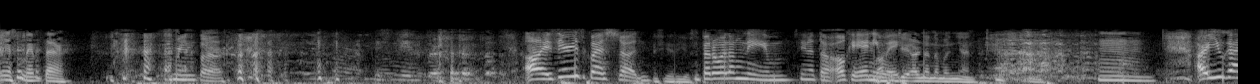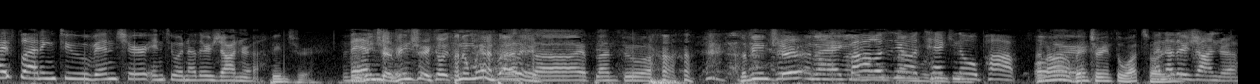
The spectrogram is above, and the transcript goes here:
Yes, mentor. Mentor. Okay, serious question. serious. Pero walang name. Sino to? Okay, anyway. Bakit JR na naman yan. Hmm. Are you guys planning to venture into another genre? Venture. Venture, Venture. Ikaw, tanong mo yan, pare. Yes, uh, I plan to... The Venture? Ano, Like, ano baka gusto nyo techno, pop, ano, venture into what? Sorry. another genre.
